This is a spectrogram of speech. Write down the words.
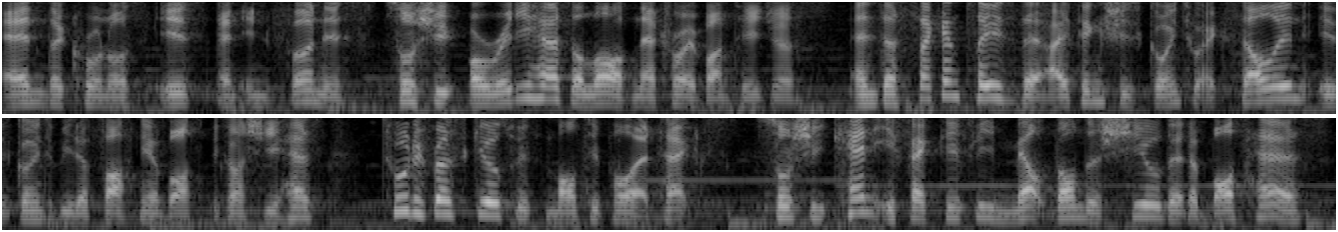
and the Kronos is an Infernus, so she already has a lot of natural advantages. And the second place that I think she's going to excel in is going to be the Fafnir boss because she has two different skills with multiple attacks, so she can effectively melt down the shield that the boss has,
